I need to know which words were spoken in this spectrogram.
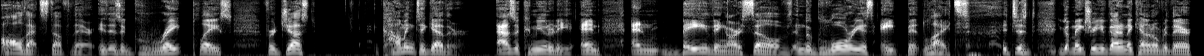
all that stuff there. It is a great place for just coming together as a community and and bathing ourselves in the glorious 8-bit lights. it just you make sure you've got an account over there.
